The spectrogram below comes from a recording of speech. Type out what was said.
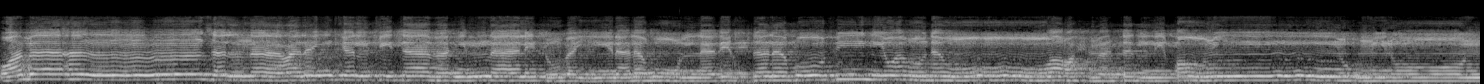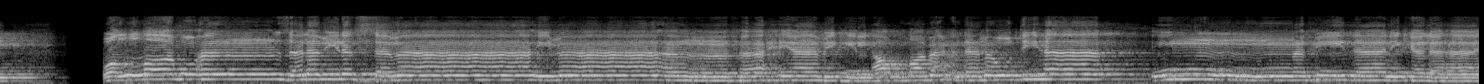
وما أنزلنا عليك الكتاب إلا لتبين له الذي اختلفوا فيه وهدى ورحمة لقوم يؤمنون والله أنزل من السماء ماء فأحيا به الأرض بعد موتها إن في ذلك لآية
